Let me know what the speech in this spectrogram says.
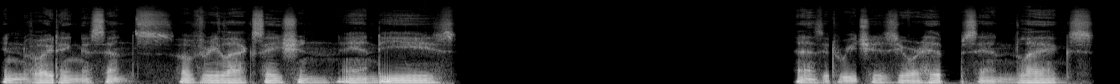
inviting a sense of relaxation and ease. As it reaches your hips and legs,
